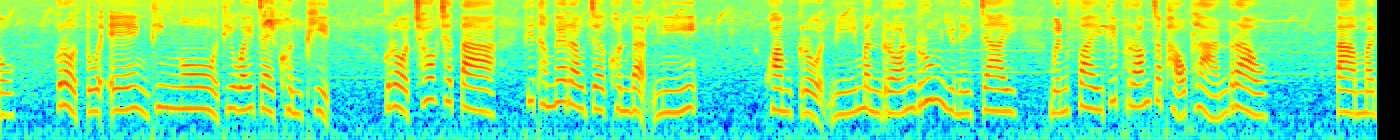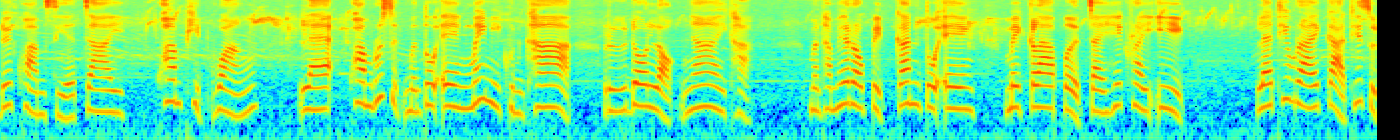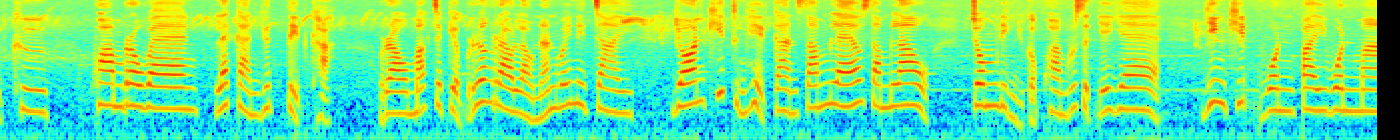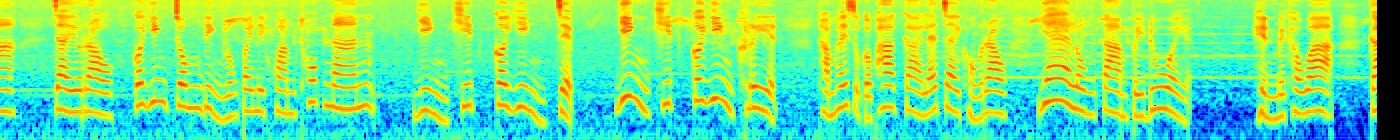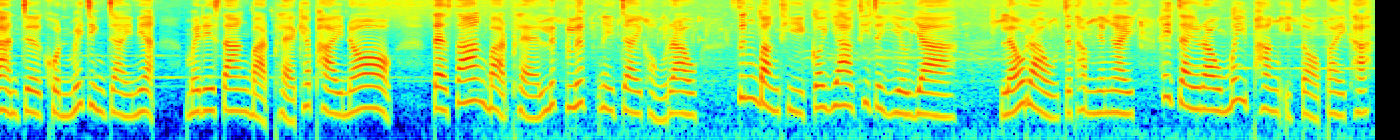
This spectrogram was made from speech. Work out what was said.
โกรธตัวเองที่โง่ที่ไว้ใจคนผิด โกรธโชคชะตาที่ทำให้เราเจอคนแบบนี้ ความโกรธนี้มันร้อนรุ่มอยู่ในใจ เหมือนไฟที่พร้อมจะเผาผลาญเรา ตามมาด้วยความเสียใจ ความผิดหวัง และความรู้สึกเหมือนตัวเองไม่มีคุณค่า หรือโดนหลอกง่ายค่ะ มันทำให้เราปิดกั้นตัวเอง ไม่กล้าเปิดใจให้ใครอีก และที่ร้ายกาจที่สุดคือ ความระแวงและการยึดติดค่ะ เรามักจะเก็บเรื่องราวเหล่านั้นไว้ในใจ ย้อนคิดถึงเหตุการณ์ซ้ำแล้วซ้ำเล่า จมดิ่งอยู่กับความรู้สึกแย่ๆ ยิ่งคิดวนไปวนมา ใจเราก็ยิ่งจมดิ่งลงไปในความโทษนั้น ยิ่งคิดก็ยิ่งเจ็บ ยิ่งคิดก็ยิ่งเครียด ทำให้สุขภาพกายและใจของเราแย่ลงตามไปด้วย เห็นไหมคะว่า การเจอคนไม่จริงใจเนี่ยไม่ได้สร้างบาดแผลแค่ภายนอก แต่สร้างบาดแผลลึกๆในใจของเรา ซึ่งบางทีก็ยากที่จะเยียวยา แล้วเราจะทำยังไงให้ใจเราไม่พังอีกต่อไปคะ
